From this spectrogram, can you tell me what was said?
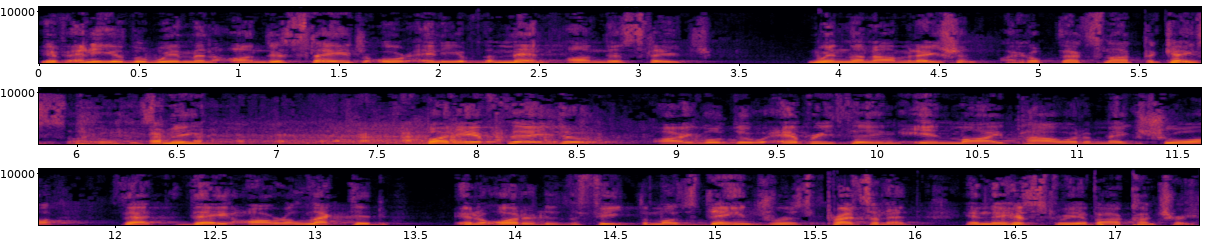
If any of the women on this stage or any of the men on this stage win the nomination, I hope that's not the case. I hope it's me. but if they do, I will do everything in my power to make sure that they are elected in order to defeat the most dangerous president in the history of our country.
